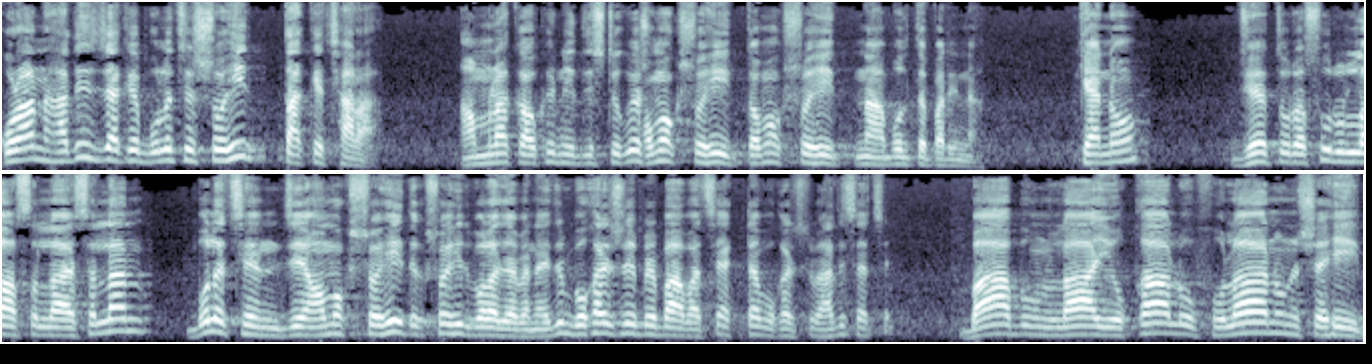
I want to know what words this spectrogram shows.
কোরআন হাদিস যাকে বলেছে শহীদ, তাকে ছাড়া। আমরা কাউকে নির্দিষ্ট করে তমক শহীদ তমক শহীদ না বলতে পারি না। কেন? যেহেতু রসুল্লাহ সাল্লাহ সাল্লাম বলেছেন যে অমক শহীদ শহীদ বলা যাবে না। এই যে বোখারি শরীফের বাব আছে, একটা বোখারি শরীফ হাদিস আছে। বাবুন লাকালু ফুলানুন শহীদ।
